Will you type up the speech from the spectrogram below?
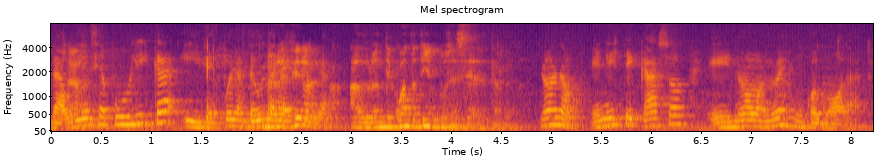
la audiencia pública y después la segunda Me lectura. A, durante cuánto tiempo se cede el terreno? No, no, en este caso eh, no, no es un comodato,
